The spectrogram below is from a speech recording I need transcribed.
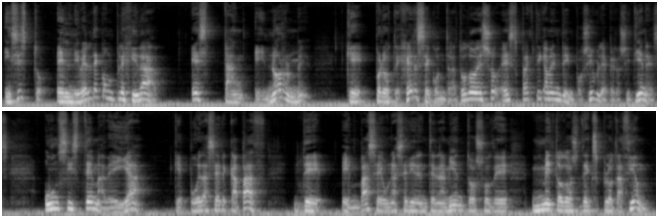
insisto, el nivel de complejidad es tan enorme que protegerse contra todo eso es prácticamente imposible. Pero si tienes un sistema de IA que pueda ser capaz de, en base a una serie de entrenamientos o de métodos de explotación,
